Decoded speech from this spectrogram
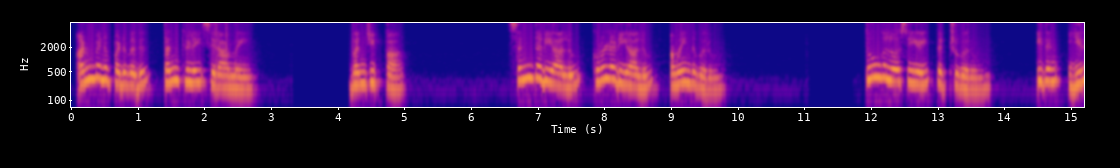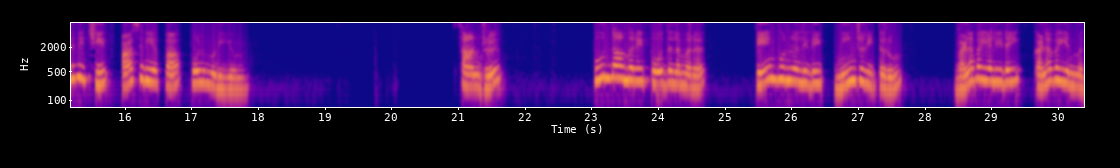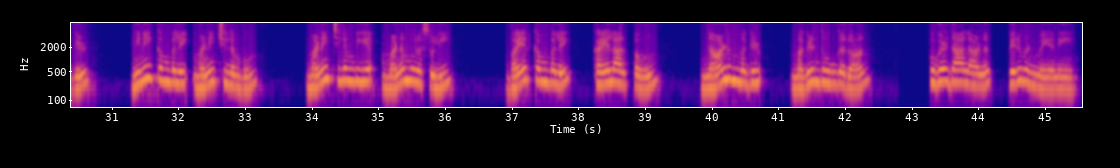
அன்பெனப்படுவது தன்கிளை சிராமை வஞ்சிப்பா. செந்தடியாலும் குரலடியாலும் அமைந்து வரும். தூங்கலோசையை பெற்று வரும். இதன் இறுதிச் சீர் ஆசிரியப்பா போல் முடியும். சான்று. பூந்தாமரை போதலமர தேம்புணலிடை மீன்றறி தரும் வளவயலிடை களவையன் மகிழ். வினைக்கம்பலை மனைச்சிலம்பும். மனைச்சிலம்பிய மணமுரசொலி. வயற்கம்பலை கயலார்ப்பமும் நாளும் மகிழ் மகிழ்ந்தூங்கரான் புகழ்தாலான பெருவன்மையனே.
